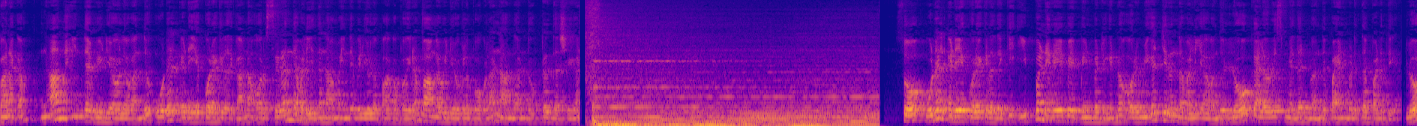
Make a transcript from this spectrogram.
வணக்கம். நாம இந்த வீடியோவில் வந்து உடல் எடையை குறைக்கிறதுக்கான ஒரு சிறந்த வழியை தான் நாம இந்த வீடியோவில் பார்க்க போகிறோம் வாங்க வீடியோக்குள்ள போகலாம். நான் தான் டாக்டர் தர்ஷிகன். ஸோ உடல் எடையை குறைக்கிறதுக்கு இப்போ நிறைய பேர் பின்பற்றுகின்ற ஒரு மிகச்சிறந்த வழியாக வந்து லோ கேலோரிஸ் மெதட் வந்து பயன்படுத்தப்படுது. லோ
